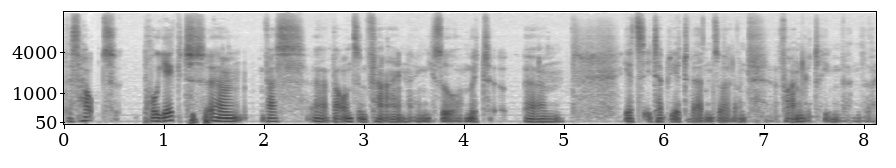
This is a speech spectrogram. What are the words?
das Hauptprojekt, äh, was äh, bei uns im Verein eigentlich so mit ähm, jetzt etabliert werden soll und vorangetrieben werden soll.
